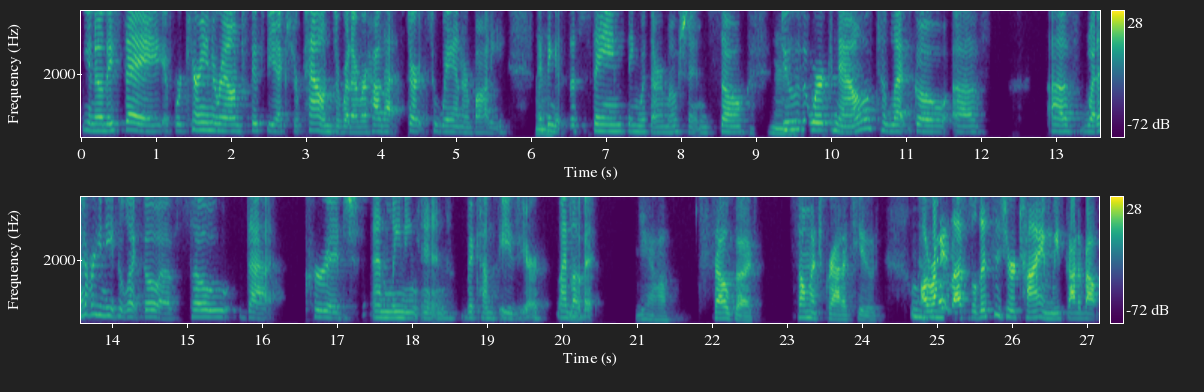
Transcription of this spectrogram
you know, they say if we're carrying around 50 extra pounds or whatever, how that starts to weigh on our body. I Mm. think it's the same thing with our emotions. So Mm. do the work now to let go of of whatever you need to let go of so that courage and leaning in becomes easier. I Mm. love it. yeah so good so much gratitude All Mhm. right, loves. Well, this is your time. We've got about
